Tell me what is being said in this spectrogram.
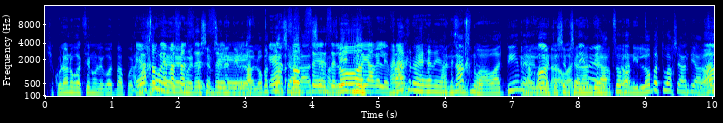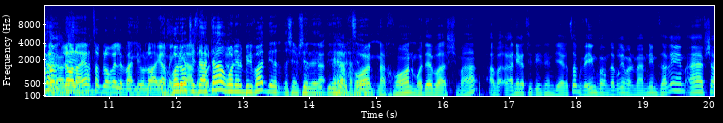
שכולנו רצינו לראות בהפועל. אנחנו למשל, העלינו את זה- השם זה- של אנדי רביע, לא בטוח הרצוג שעלה זה- השם זה הזה. לא בדיוק. היה רלוונטי. אנחנו אנחנו, שלו. האוהדים העלו נכון, את השם של אנדי העלו. הרצוג, לא. אני לא בטוח שאנדי לא הרצוג... לא, לא. הרצוג לא רלוונטי, הוא לא היה מגיע יכול להיות שזה אתה. רונל בלבד, את השם של אנדי הרצוג. נכון, נכון, מודה באשמה, אבל אני רציתי את אנדי הרצוג, ואם כבר מדברים על מאמנים זרים, היה אפשר,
